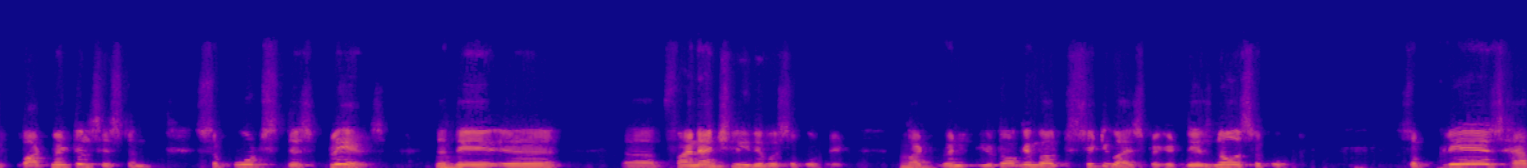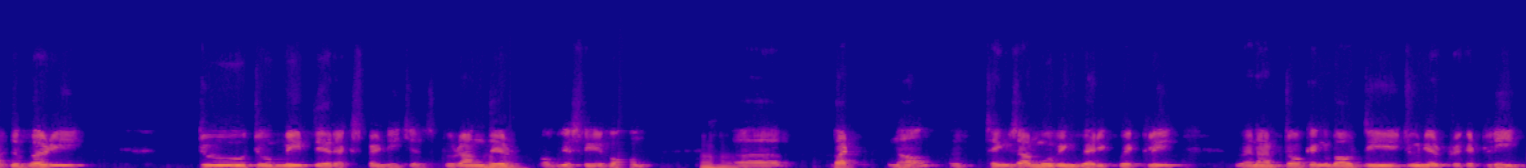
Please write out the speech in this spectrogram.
departmental system supports these players that mm-hmm. they uh, uh, financially they were supported mm-hmm. but when you're talking about city-wise cricket there's no support so players have the worry to to meet their expenditures to run mm-hmm. their obviously home mm-hmm. uh, but now things are moving very quickly when i'm talking about the junior cricket league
